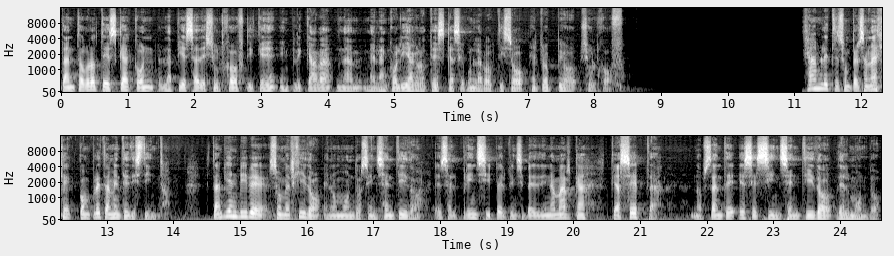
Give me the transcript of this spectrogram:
tanto grotesca con la pieza de Schulhoff y que implicaba una melancolía grotesca según la bautizó el propio Schulhoff. Hamlet es un personaje completamente distinto. También vive sumergido en un mundo sin sentido. Es el príncipe, el príncipe de Dinamarca, que acepta, no obstante, ese sinsentido del mundo.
